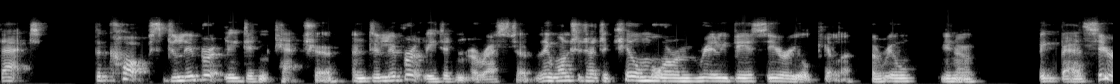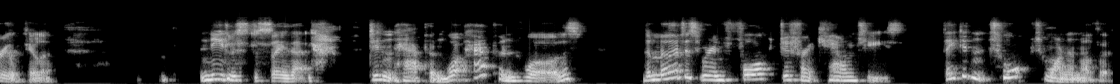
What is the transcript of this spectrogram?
that the cops deliberately didn't catch her and deliberately didn't arrest her. They wanted her to kill more and really be a serial killer, a real, you know, big bad serial killer. Needless to say, that didn't happen. What happened was the murders were in four different counties. They didn't talk to one another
